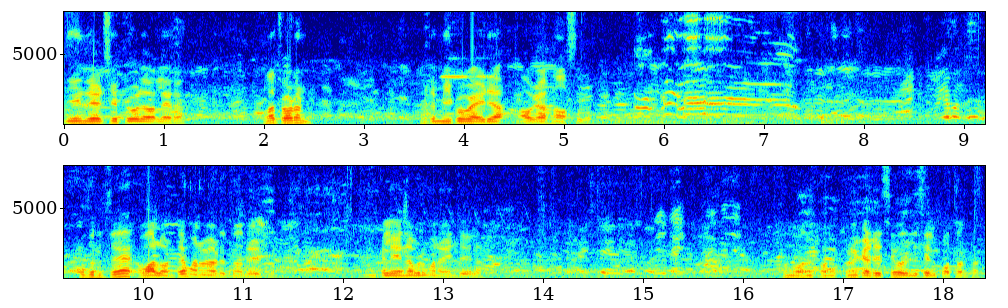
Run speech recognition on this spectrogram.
దీని రేట్ చెప్పేవాళ్ళు ఎవరు లేరా? అలా చూడండి. అంటే మీకు ఒక ఐడియా అవగాహన వస్తుంది. కుదిరితే వాళ్ళు ఉంటే మనం అడుగుతాం రేట్లు ఇంకా లేనప్పుడు మనం ఏం చేయలేం. కొంతమంది కొనుక్కొని కట్టేసి వదిలేసి వెళ్ళిపోతుంటారు.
